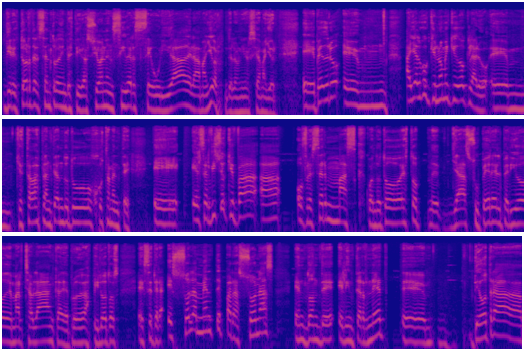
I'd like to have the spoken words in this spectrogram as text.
director del Centro de Investigación en Ciberseguridad de la Mayor, de la Universidad Mayor. Eh, Pedro, eh, hay algo que no me quedó claro, eh, que estabas planteando tú justamente. Eh, el servicio que va a ofrecer Musk cuando todo esto eh, ya supere el periodo de marcha blanca, de pruebas pilotos, etcétera, es solamente para zonas en donde el internet eh, de otra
